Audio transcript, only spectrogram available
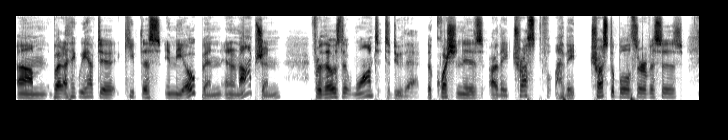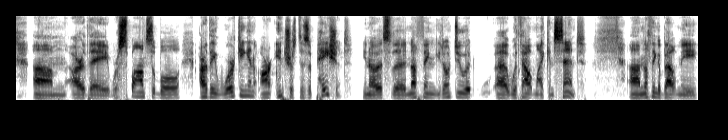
Um, but I think we have to keep this in the open and an option for those that want to do that. The question is, are they trustful? Are they trustable services? Um, are they responsible? Are they working in our interest as a patient? You know, it's the nothing, you don't do it uh, without my consent. Um, nothing about me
